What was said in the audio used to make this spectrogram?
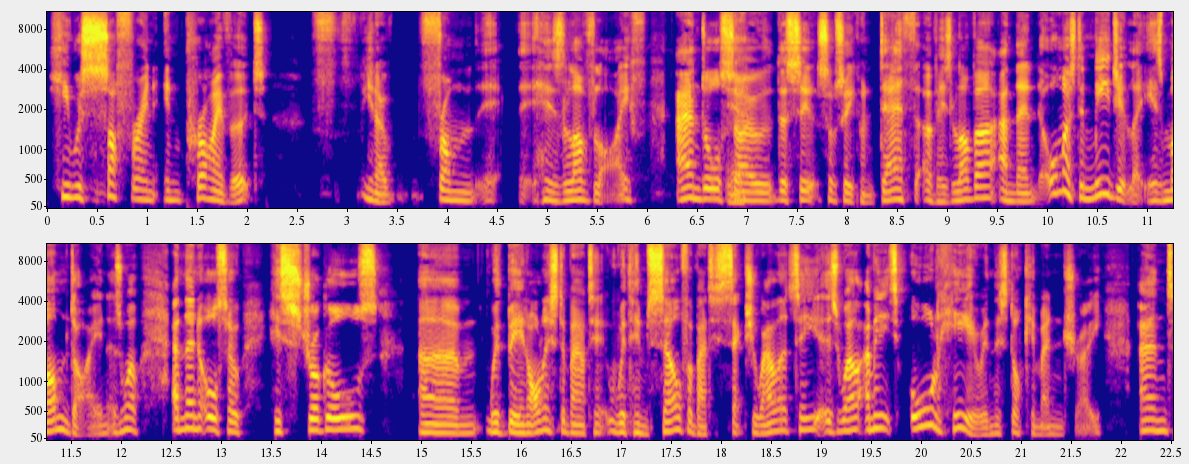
he was suffering in private, you know, from his love life and also the su- subsequent death of his lover, and then almost immediately his mum dying as well, and then also his struggles um, with being honest about it with himself, about his sexuality as well. I mean, it's all here in this documentary, and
